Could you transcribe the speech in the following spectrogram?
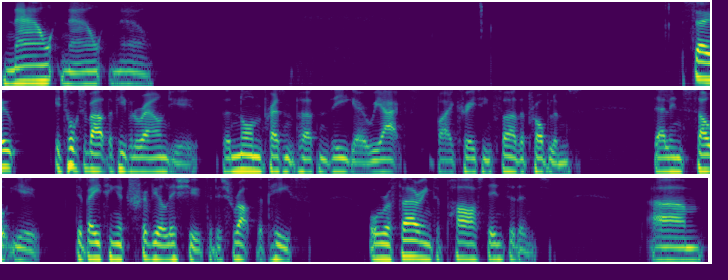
Now, now, now. So it talks about the people around you. The non present person's ego reacts by creating further problems. They'll insult you, debating a trivial issue to disrupt the peace, or referring to past incidents um,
